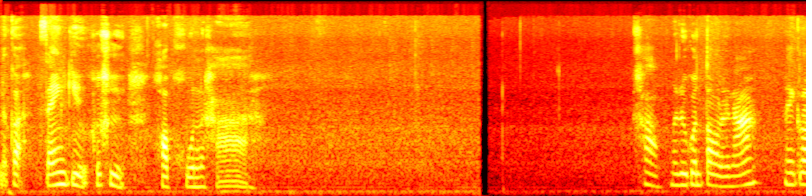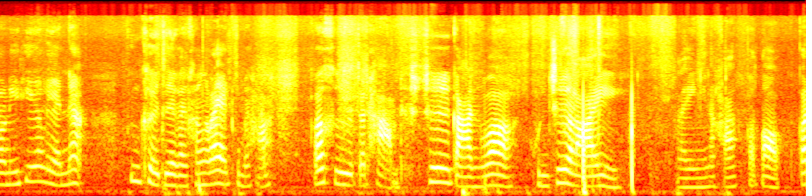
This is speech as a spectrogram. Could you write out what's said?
แล้วก็ thank you ก็คือขอบคุณค่ะ ค่ะ มาดูกันต่อเลยนะ ในกรณีที่นักเรียนเนี่ย พิ่งเคยเจอกันครั้งแรกถูกไหมคะ ก็คือจะถามชื่อกันว่าคุณชื่ออะไรอะไรอย่างนี้นะคะ ก็ตอบก็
